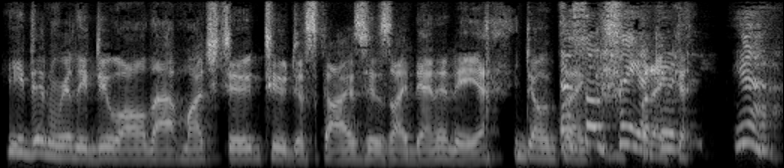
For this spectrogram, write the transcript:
he didn't really do all that much to to disguise his identity. I don't That's think. What I'm saying. I, yeah.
